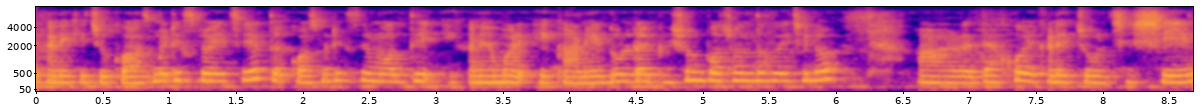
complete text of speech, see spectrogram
এখানে কিছু কসমেটিক্স রয়েছে। তো কসমেটিক্সের মধ্যে এখানে আমার এই কানের দুলটা ভীষণ পছন্দ হয়েছিল। আর দেখো, এখানে চলছে সেল,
